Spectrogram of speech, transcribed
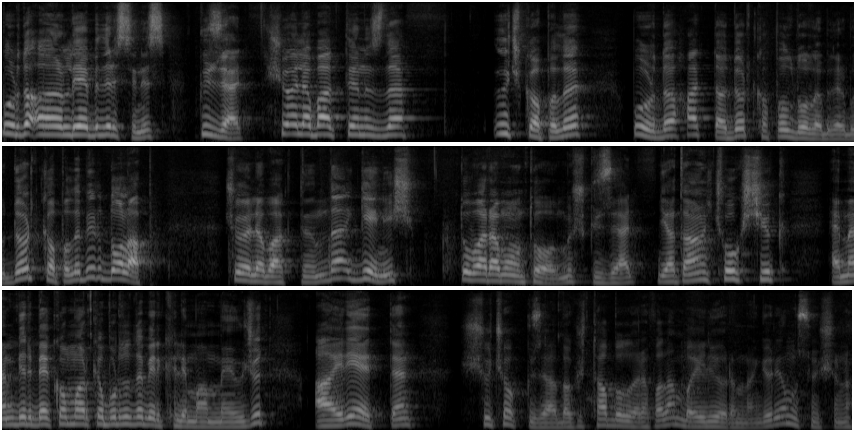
burada ağırlayabilirsiniz. Güzel. Şöyle baktığınızda 3 kapılı burada hatta 4 kapılı da olabilir bu. 4 kapılı bir dolap. Şöyle baktığımda geniş duvara monte olmuş güzel. Yatağın çok şık. Hemen bir beko marka burada da bir kliman mevcut. Ayrıyetten şu çok güzel. Bak şu tablolara falan bayılıyorum ben. Görüyor musun şunu?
